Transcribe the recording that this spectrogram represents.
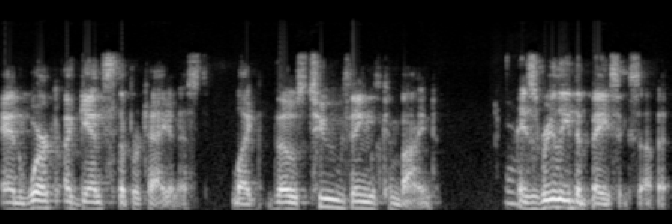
and work against the protagonist. Like those two things combined Yeah. is really the basics of it.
